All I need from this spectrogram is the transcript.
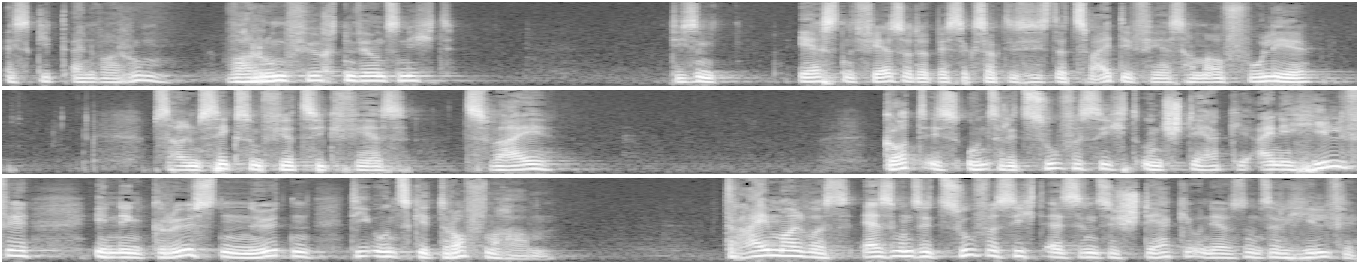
es gibt ein Warum. Warum fürchten wir uns nicht? Diesen ersten Vers, oder besser gesagt, das ist der zweite Vers, haben wir auf Folie. Psalm 46, Vers 2. Gott ist unsere Zuversicht und Stärke, eine Hilfe in den größten Nöten, die uns getroffen haben. Dreimal was. Er ist unsere Zuversicht, er ist unsere Stärke und er ist unsere Hilfe.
